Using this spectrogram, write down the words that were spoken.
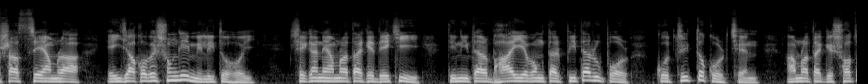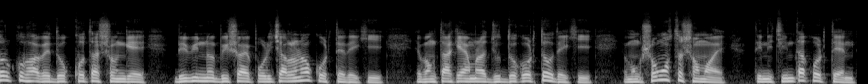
শাস্ত্রে আমরা এই জাকবের সঙ্গেই মিলিত হই। সেখানে আমরা তাকে দেখি, তিনি তার ভাই এবং তার পিতার উপর কর্তৃত্ব করছেন। আমরা তাকে সতর্কভাবে দক্ষতার সঙ্গে বিভিন্ন বিষয় পরিচালনাও করতে দেখি এবং তাকে আমরা যুদ্ধ করতেও দেখি এবং সমস্ত সময় তিনি চিন্তা করতেন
